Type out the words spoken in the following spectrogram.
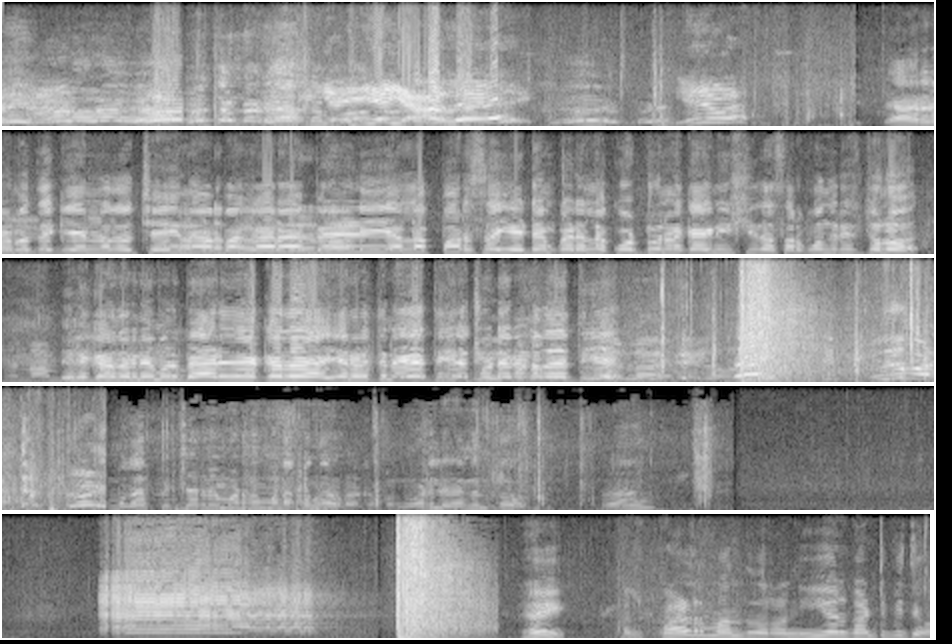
ಏಯ್, ಹೇಳು, ಏಯ್, ಹೇಳ್ತಾನ್ ನೋಡಿ. ಯಾರ್ಯಾರ ಬತ್ತಕ್ಕೆ ಏನದ ಚೈನ್ ಬಂಗಾರ ಬೆಳ್ಳಿ ಎಲ್ಲ purse A T M card ಎಲ್ಲ ಕೊಟ್ಟು ನನ್ನ ಕೈ ನೀ ಸೀದಾ ಸರ್ಕೊಂಡ್ರಿ ಚಲೋ ಇಲ್ಲಿಕಂದ್ರೆ ನಿಮ್ಮನ್ನ ಬ್ಯಾರೆ ಹಾಕದ ಏನ್ ಹೇಳ್ತೀನಿ? ಏ ತಿಗೆ ಚೋಟೆ ಕಟ್ಟದ ತಿಗೆ! ಮಗ ಪಿಕ್ಚರ್ನೇ ಮಾಡ್ದಂಗ್ ಮಾಡಕಂದ ನೋಡ್ಲಿ ಏನಂತು ಹಾ ಹೇಯ್ ಅಲ್ಲಿ ಕಳ್ರ ಬಂದದ್ರ ನೀ ಏನ್ ಗಂಟು ಬಿದ್ದೀವ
